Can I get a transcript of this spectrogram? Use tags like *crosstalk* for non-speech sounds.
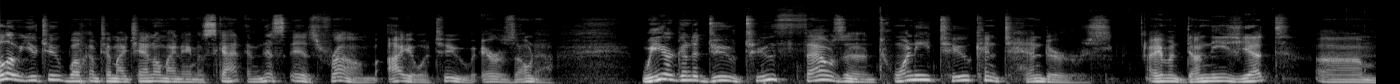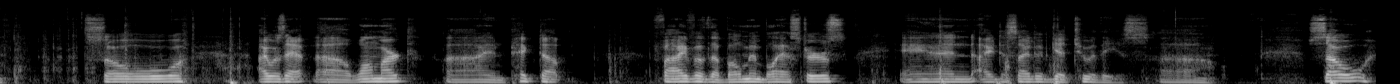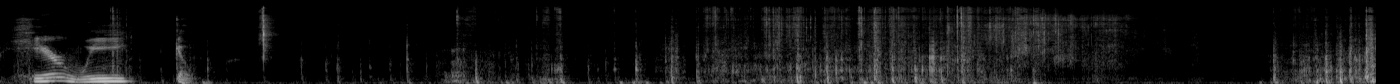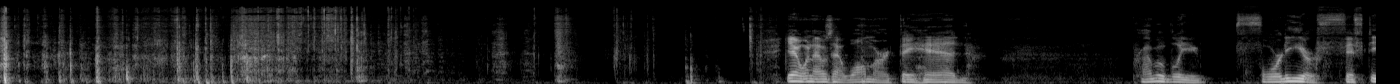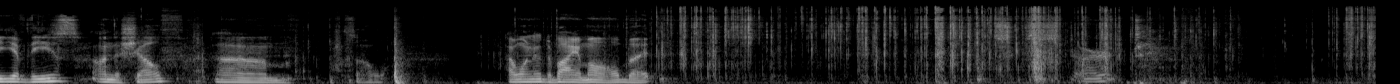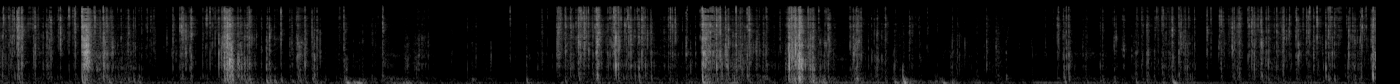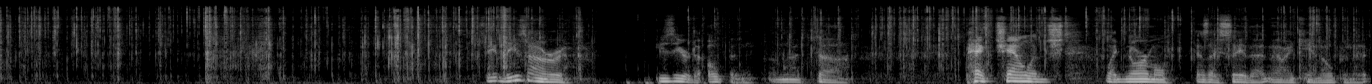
Hello YouTube, welcome to my channel. My name is Scott and this is from Iowa to Arizona. We are going to do 2022 contenders. I haven't done these yet. Um, so I was at uh, Walmart uh, and picked up five of the Bowman Blasters and I decided to get two of these. Uh, so here we go. Yeah, when I was at Walmart, they had probably 40 or 50 of these on the shelf. Um, so I wanted to buy them all, but start. See, these are easier to open. I'm not uh, pack challenged like normal. As I say that, now I can't open it.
